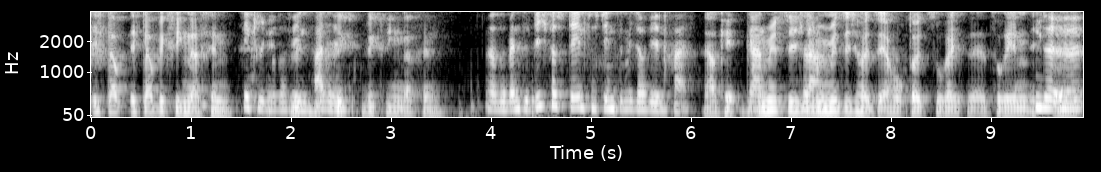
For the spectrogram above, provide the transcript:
ich glaube, ich glaub, wir kriegen das hin. Wir kriegen das auf jeden wir, Fall hin. Wir, wir kriegen das hin. Also wenn sie dich verstehen, verstehen sie mich auf jeden Fall. Ja, okay. Ganz sie, bemüht sich, bemüht sich heute sehr Hochdeutsch zu, re äh, zu reden. Ich Dö. bin,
